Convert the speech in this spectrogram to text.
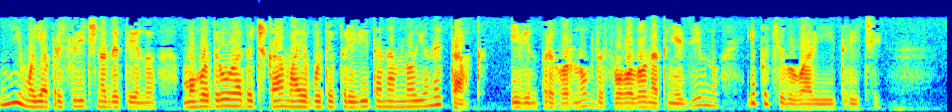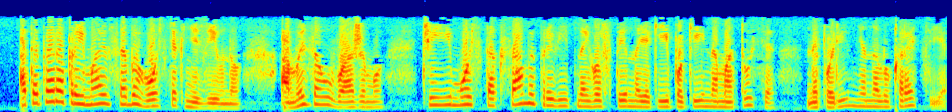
Ні, моя прислічна дитино, мого друга дочка має бути привітана мною не так, і він пригорнув до свого лона князівну і поцілував її тричі. А тепер приймаю в себе гостя князівно, а ми зауважимо, чи її мось так само привітна й гостинна, як її покійна матуся, непорівняна Лукреція.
